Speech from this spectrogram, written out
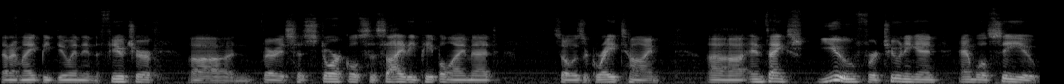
that I might be doing in the future, uh, and various historical society people I met. So it was a great time. Uh, and thanks you for tuning in, and we'll see you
